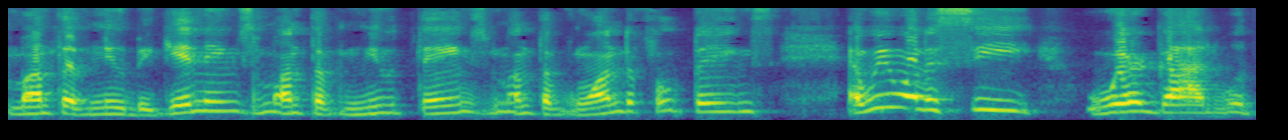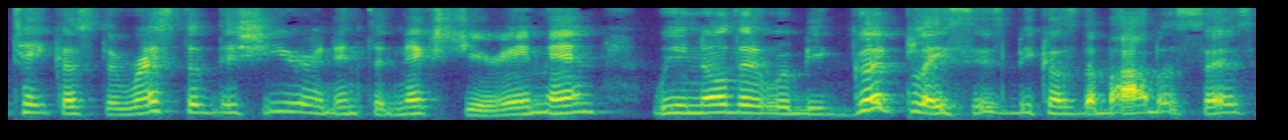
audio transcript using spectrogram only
month of new beginnings, month of new things, month of wonderful things. And we want to see where God will take us the rest of this year and into next year. Amen. We know that it will be good places because the Bible says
